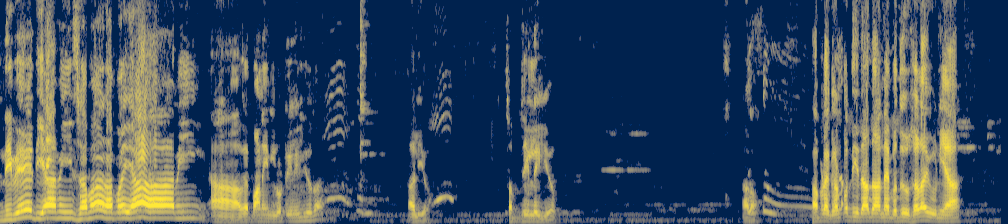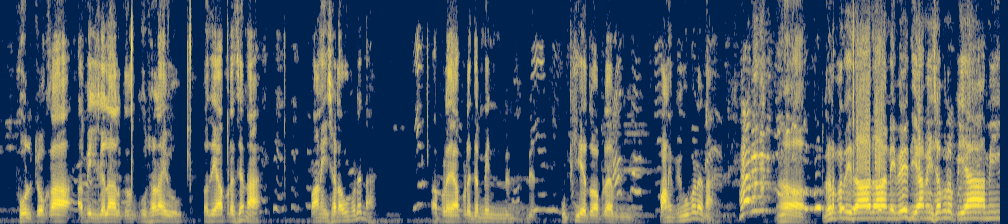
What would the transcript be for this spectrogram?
નિવેદ્યામી સમર્પયામી. હા, હવે પાણીની લોટી લઈ લ્યો તા. આ લ્યો. સબ્જી લઈ લ્યો. હાલો. આપણે ગણપતિ દાદાને બધું ચડાવ્યું ત્યાં ફૂલ ચોખા, અબીલ ગલાલ કંકુ ચડાવ્યું પછી આપણે છે ને પાણી ચડાવવું પડે ને? આપણે આપણે જમીન ઉઠીએ તો આપણે પાણી પીવું પડે ને? હા. ગણપતિ દાદા નિવેદ્યામી સમર્પ્યામી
